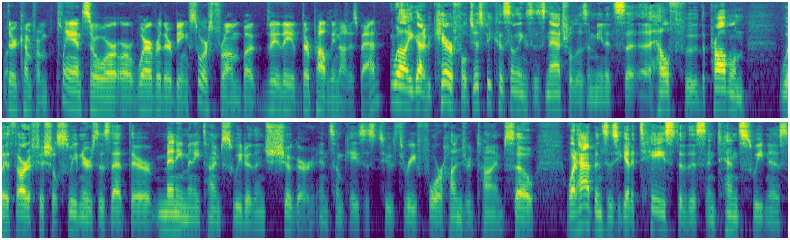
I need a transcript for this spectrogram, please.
they come from plants or or wherever they're being sourced from, but they they they're probably not as bad. Well, you got to be careful. Just because something's as natural doesn't mean it's a, a health food. The problem with artificial sweeteners is that they're many, many times sweeter than sugar. In some cases, two, three, four hundred times. So, what happens is you get a taste of this intense sweetness,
